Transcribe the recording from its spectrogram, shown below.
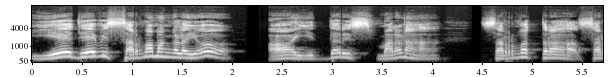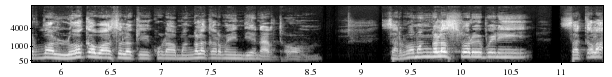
ఏ దేవి సర్వమంగళయో ఆ ఇద్దరి స్మరణ సర్వత్రా సర్వలోకవాసులకి కూడా మంగళకరమైంది అని అర్థం. సర్వమంగళ స్వరూపిణి సకల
